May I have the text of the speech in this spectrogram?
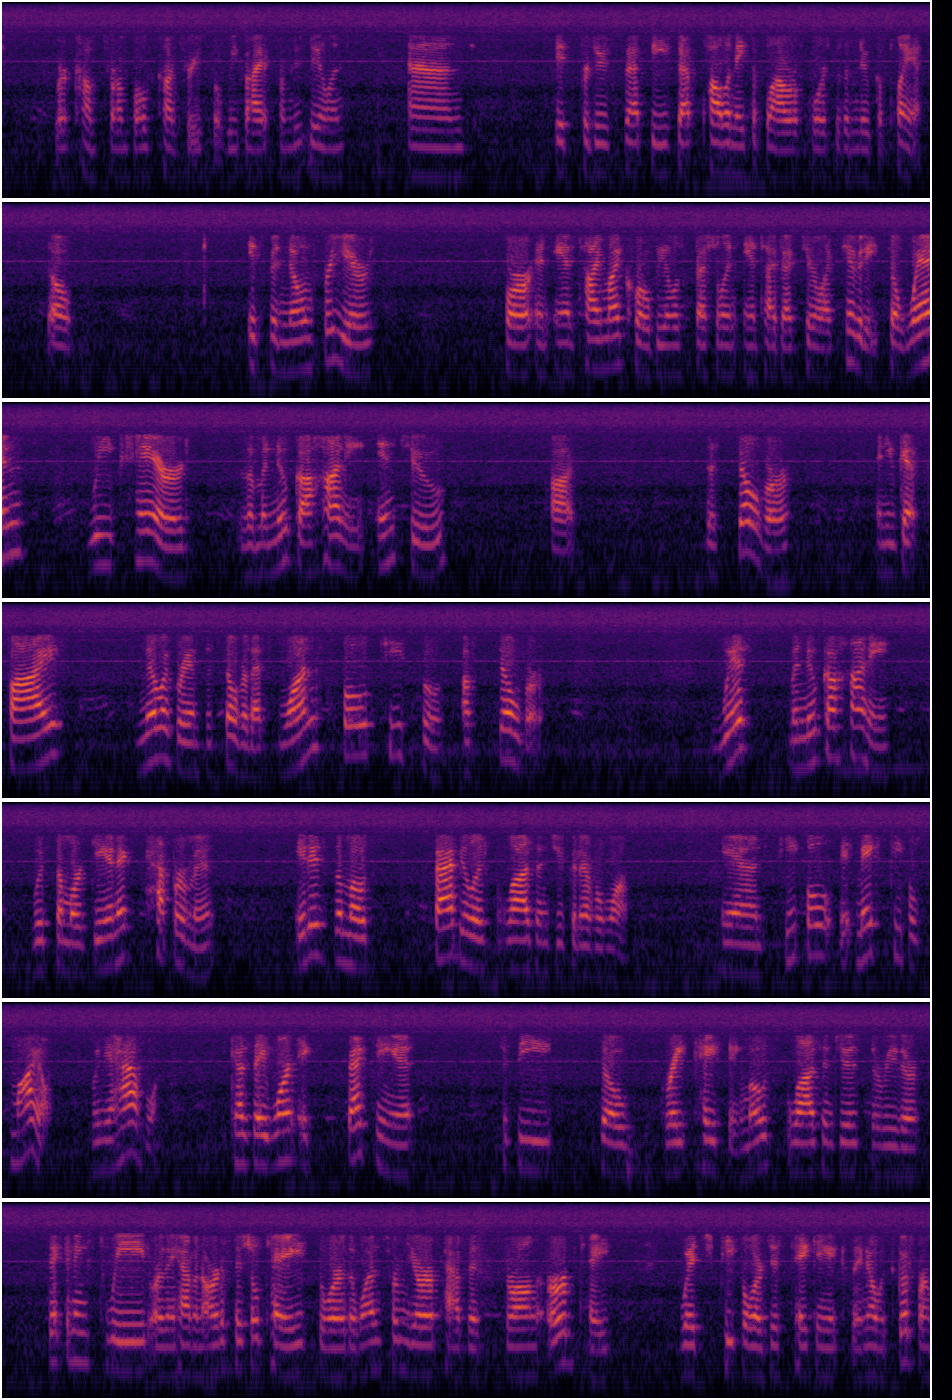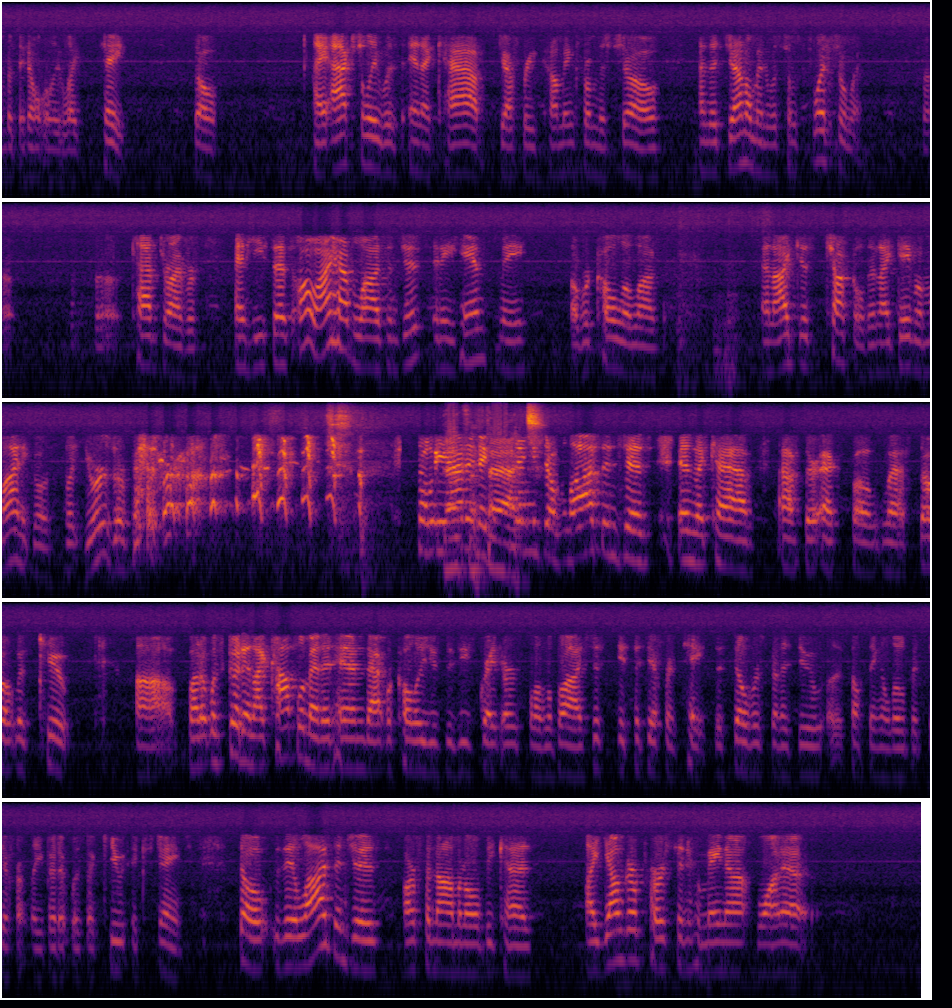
where it comes from, both countries, but we buy it from New Zealand. And it produces that bees that pollinate the flower, of course, of the Manuka plant. So it's been known for years for an antimicrobial, especially an antibacterial activity. So when we paired the Manuka honey into uh, the silver, and you get five milligrams of silver, that's one full teaspoon of silver with Manuka honey with some organic peppermint. It is the most fabulous lozenge you could ever want. And people, it makes people smile when you have one because they weren't expecting it to be so great tasting. Most lozenges are either thickening sweet or they have an artificial taste or the ones from Europe have this strong herb taste which people are just taking it because they know it's good for them but they don't really like the taste. So I actually was in a cab, Jeffrey, coming from the show, and the gentleman was from Switzerland, the, the cab driver, and he says, "Oh, I have lozenges," and he hands me a Ricola lozenge, and I just chuckled, and I gave him mine. He goes, "But yours are better." so we That's had an exchange of lozenges in the cab after Expo West, so it was cute. Uh, but it was good, and I complimented him that Ricola uses these great herbs, blah blah blah. It's just it's a different taste. The silver's going to do uh, something a little bit differently, but it was a cute exchange. So the lozenges are phenomenal because a younger person who may not want to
